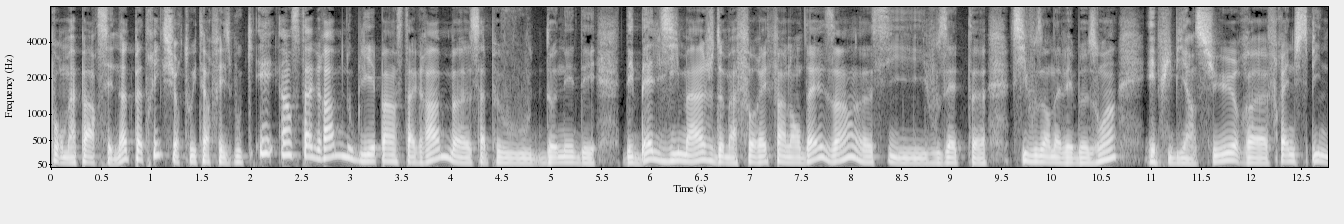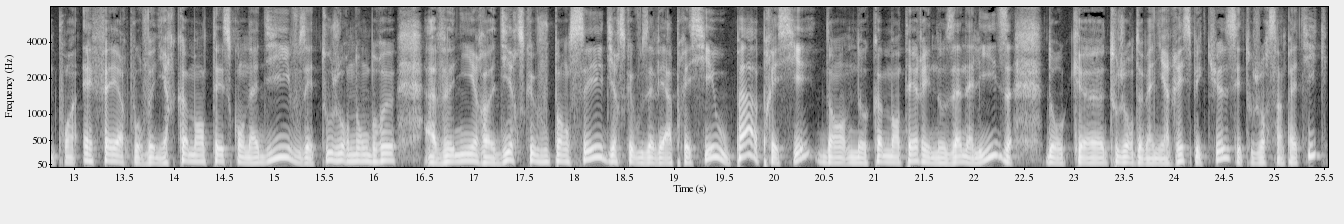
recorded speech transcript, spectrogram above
Pour ma part, c'est Note Patrick sur Twitter, Facebook et Instagram. N'oubliez pas Instagram, euh, ça peut vous donner des, des belles images de ma forêt finlandaise hein, euh, si vous êtes, euh, si vous en avez besoin. Et puis bien sûr, FrenchSpin.fr pour venir commenter ce qu'on a dit. Vous êtes toujours nombreux à venir dire ce que vous pensez, dire ce que vous avez apprécié ou pas apprécié dans nos commentaires et nos analyses. Donc toujours de manière respectueuse, c'est toujours sympathique.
